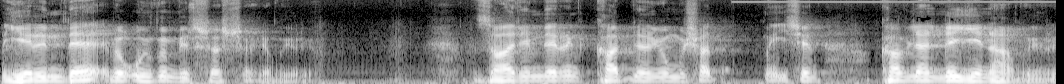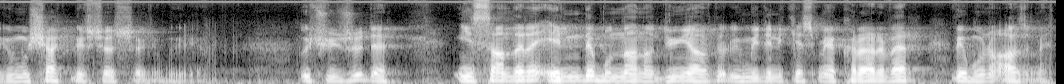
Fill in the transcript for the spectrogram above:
yerinde ve uygun bir söz söyle buyuruyor. Zalimlerin kalplerini yumuşatma için kavlen yina buyuruyor. Yumuşak bir söz söyle buyuruyor. Üçüncüsü de insanların elinde bulunan dünyalıklar ümidini kesmeye karar ver ve bunu azmet.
